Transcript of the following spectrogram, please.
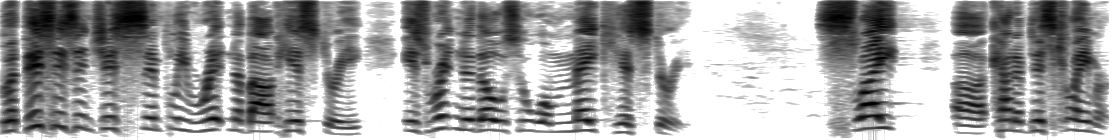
But this isn't just simply written about history, it's written to those who will make history. Slight uh, kind of disclaimer.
